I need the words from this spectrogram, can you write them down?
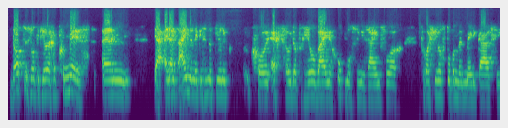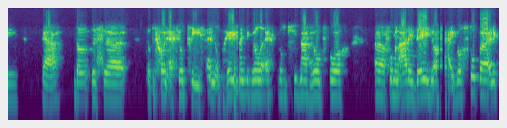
Dat is wat ik heel erg heb gemist. En, ja, en uiteindelijk is het natuurlijk gewoon echt zo dat er heel weinig oplossingen zijn voor, voor als je wil stoppen met medicatie. Ja, dat is... Uh, dat is gewoon echt heel triest. En op een gegeven moment, ik wilde echt, was op zoek naar hulp voor, uh, voor mijn ADD. Ik dacht, ja, ik wil stoppen en ik,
